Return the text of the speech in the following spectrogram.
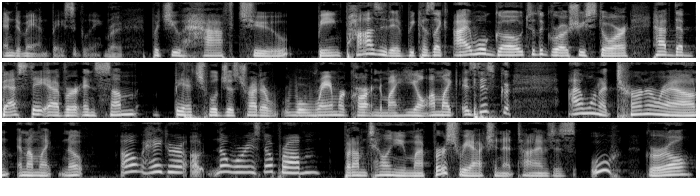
and demand basically. Right. But you have to being positive because like I will go to the grocery store, have the best day ever and some bitch will just try to will ram her cart into my heel. I'm like, "Is this gr-? I want to turn around and I'm like, "Nope. Oh, hey girl. Oh, no worries, no problem." But I'm telling you my first reaction at times is, "Ooh, girl,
